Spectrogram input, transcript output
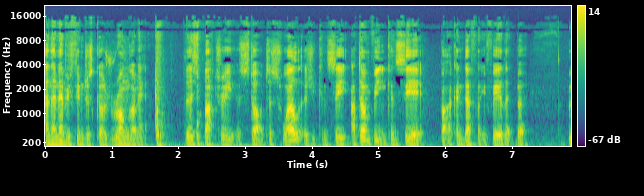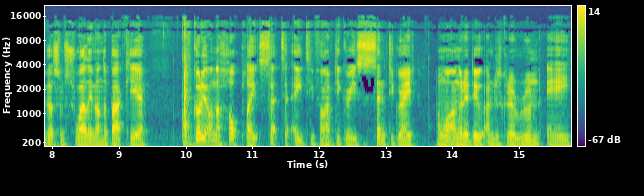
and then everything just goes wrong on it. This battery has started to swell, as you can see. I don't think you can see it, but I can definitely feel it. But we've got some swelling on the back here. I've got it on the hot plate set to 85 degrees centigrade. And what I'm going to do, I'm just going to run a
